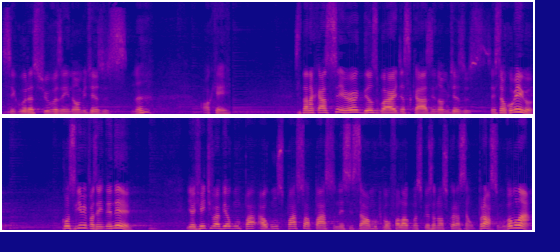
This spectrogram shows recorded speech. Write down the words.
segura as chuvas em nome de Jesus. Né? Ok. Você está na casa do Senhor, que Deus guarde as casas em nome de Jesus. Vocês estão comigo? Consegui me fazer entender? E a gente vai ver algum, alguns passo a passo nesse salmo que vão falar algumas coisas no nosso coração. Próximo, vamos lá.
